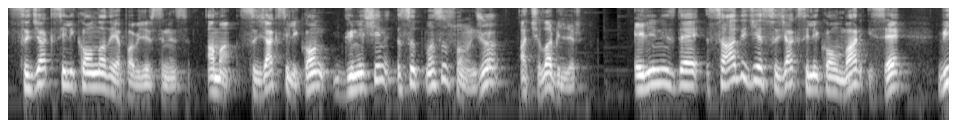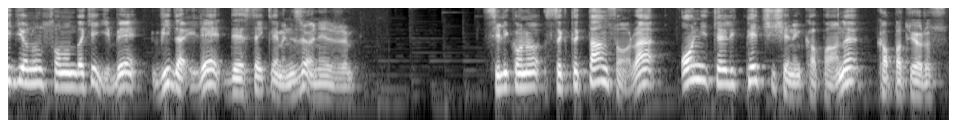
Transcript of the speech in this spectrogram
Sıcak silikonla da yapabilirsiniz ama sıcak silikon güneşin ısıtması sonucu açılabilir. Elinizde sadece sıcak silikon var ise videonun sonundaki gibi vida ile desteklemenizi öneririm. Silikonu sıktıktan sonra 10 litrelik pet şişenin kapağını kapatıyoruz.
